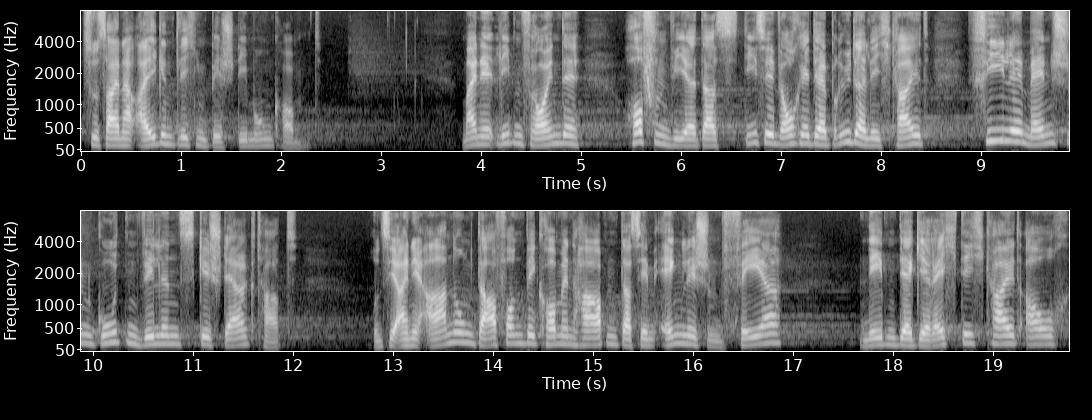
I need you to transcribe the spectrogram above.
zu seiner eigentlichen Bestimmung kommt. Meine lieben Freunde, hoffen wir, dass diese Woche der Brüderlichkeit viele Menschen guten Willens gestärkt hat und sie eine Ahnung davon bekommen haben, dass im Englischen fair neben der Gerechtigkeit auch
